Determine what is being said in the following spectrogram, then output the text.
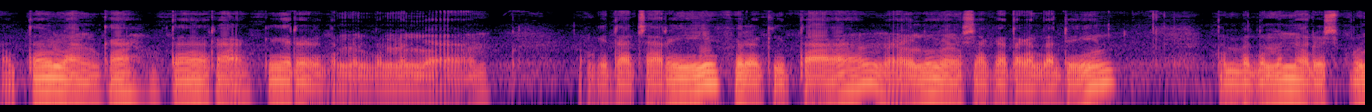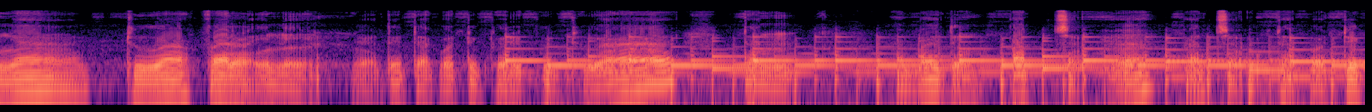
Atau langkah terakhir teman-teman ya nah, kita cari file kita. Nah ini yang saya katakan tadi. Teman-teman harus punya dua file ini yaitu dapodik 2002 dan apa itu? Pajak ya, pajak dapodik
